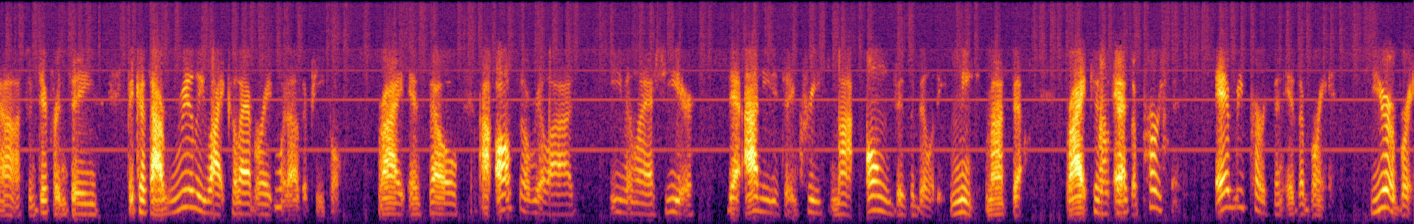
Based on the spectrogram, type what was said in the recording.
uh, some different things because I really like collaborating with other people, right? And so I also realized even last year that I needed to increase my own visibility, me, myself, right? Because Okay. as a person, every person is a brand. You're a brand.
